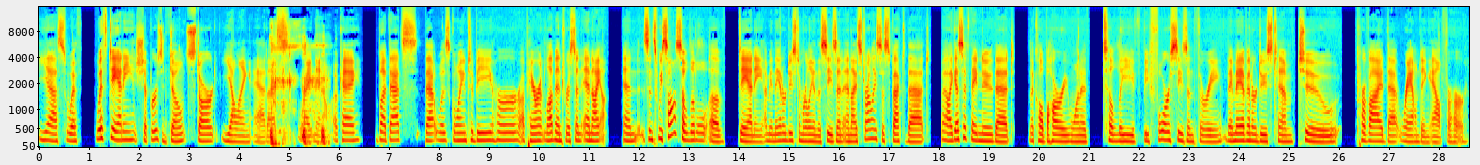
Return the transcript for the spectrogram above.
Yes, with with Danny, shippers don't start yelling at us right now, okay? But that's that was going to be her apparent love interest and and I and since we saw so little of Danny, I mean they introduced him early in the season and I strongly suspect that well, I guess if they knew that Nicole Beharie wanted to leave before season 3, they may have introduced him to provide that rounding out for her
